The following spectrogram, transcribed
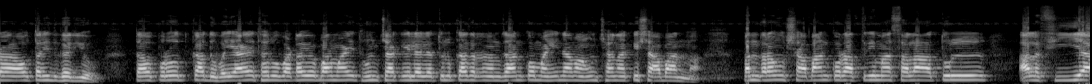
अवतरित गरियो। त उपरोधका दुवै आयतहरूबाट यो प्रमाणित हुन्छ कदर रमज़ान को महीना में हुंचा न कि साबानमा पंद्रह शाबान को रात्रि में सलातुल अल्फिया,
